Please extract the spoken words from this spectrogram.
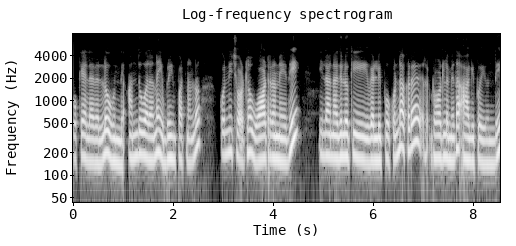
ఒకే లెవెల్లో ఉంది. అందువలన ఇబ్రహీంపట్నంలో కొన్ని చోట్ల వాటర్ అనేది ఇలా నదిలోకి వెళ్ళిపోకుండా అక్కడ రోడ్ల మీద ఆగిపోయి ఉంది.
